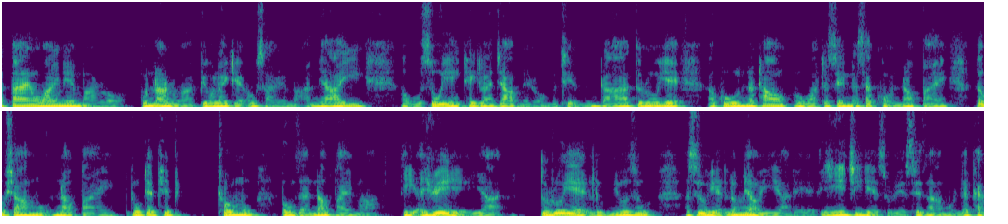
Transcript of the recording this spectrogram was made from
အတိုင်းဝိုင်းထဲမှာတော့ခုနကပြောလိုက်တဲ့ဥစ္စာတွေမှာအများကြီးဟိုစိုးရင်ထိတ်လန့်ကြမယ်တော့မထင်ဘူးဒါကသူတို့ရဲ့အခု2000ဟိုဟာ1029နောက်ပိုင်းလှုပ်ရှားမှုနောက်ပိုင်းတိုးတက်ဖြစ်ထုံးမှုပုံစံနောက်ပိုင်းမှာဒီအရွေတွေအရ သူတို့ရဲ့လူမျိုးစုအစုရဲ့လွတ်မြောက်ရေးရတယ်အရေးကြီးတယ်ဆိုတဲ့စဉ်းစားမှုလက်ခံ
